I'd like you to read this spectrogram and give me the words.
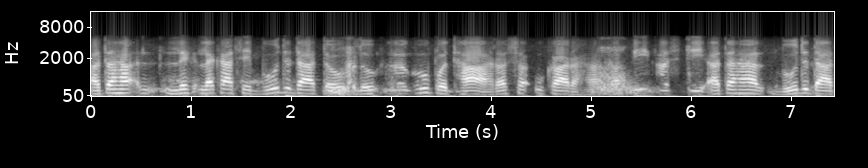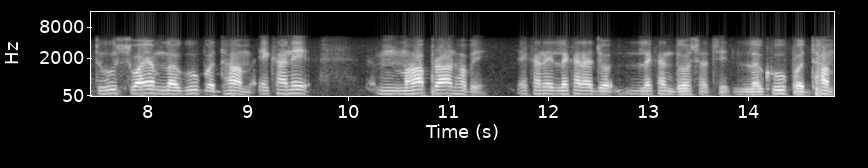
अतः लेखा আছে बुध धातौ लघुपधा रस उकारः अपि अस्ति अतः बुध धातुः स्वयं लघुपधम এখানে মহাপ্রাণ হবে এখানে লেখার লেখান দোষ আছে লঘুপধম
